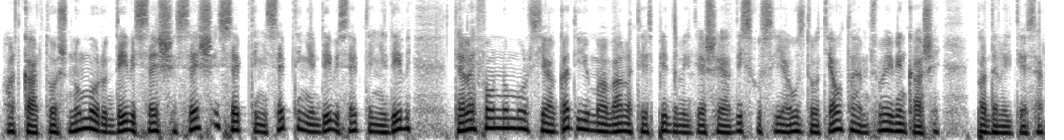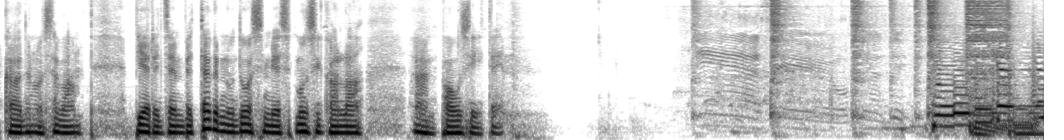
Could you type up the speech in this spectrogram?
Atkārtošu numuru 266 77 272. Telefona numurs, ja gadījumā vēlaties piedalīties šajā diskusijā, uzdot jautājumus vai vienkārši padalīties ar kādu no savām pieredzēm, bet tagad nu dosimies muzikālā um, pauzītē. Tik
